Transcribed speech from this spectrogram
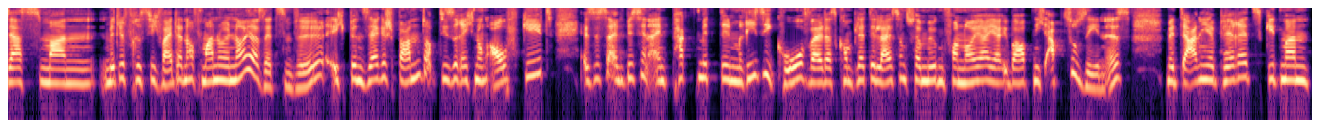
dass man mittelfristig weiterhin auf Manuel Neuer setzen will. Ich bin sehr gespannt, ob diese Rechnung aufgeht. Es ist ein bisschen ein Pakt mit dem Risiko, weil das komplette Leistungsvermögen von Neuer ja überhaupt nicht abzusehen ist. Mit Daniel Peretz geht man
